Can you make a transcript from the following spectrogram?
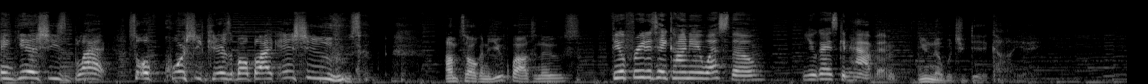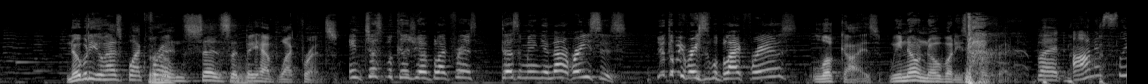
And yeah, she's black, so of course she cares about black issues. I'm talking to you, Fox News. Feel free to take Kanye West, though. You guys can have him. You know what you did, Kanye. Nobody who has black uh-huh. friends says that they have black friends. And just because you have black friends doesn't mean you're not racist. You can be racist with black friends. Look, guys, we know nobody's perfect. But honestly,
